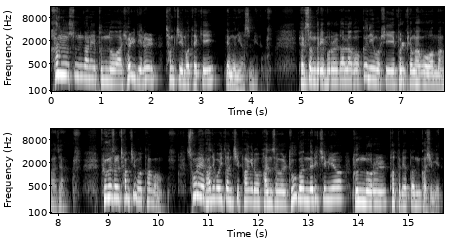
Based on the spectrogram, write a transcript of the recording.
한순간의 분노와 혈기를 참지 못했기 때문이었습니다. 백성들이 물을 달라고 끊임없이 불평하고 원망하자 그것을 참지 못하고 손에 가지고 있던 지팡이로 반성을 두 번 내리치며 분노를 터뜨렸던 것입니다.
